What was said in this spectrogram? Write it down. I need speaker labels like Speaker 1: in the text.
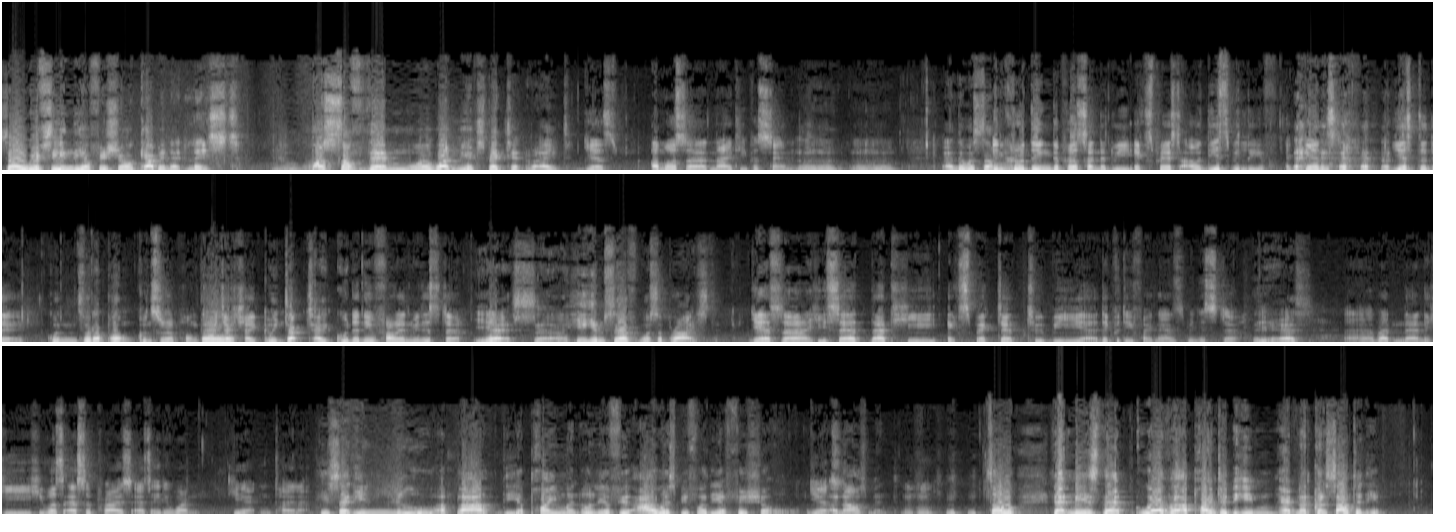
Speaker 1: So we've seen the official cabinet list. Most of them were what we expected, right?
Speaker 2: Yes, almost uh, 90%, percent
Speaker 1: And there was some
Speaker 2: including the person that we expressed our disbelief against yesterday,
Speaker 1: คุณสุรพงศ์
Speaker 2: Kun Surapong
Speaker 1: โต
Speaker 2: Tejachaikun,
Speaker 1: วิจักรชัยกุล
Speaker 2: the new foreign minister.
Speaker 1: Yes, uh, he himself was surprised.
Speaker 2: Yes, uh, he said that he expected to be uh, deputy finance minister,
Speaker 1: Yes.
Speaker 2: uh, but then he, he was as surprised as anyone here in Thailand.
Speaker 1: He said he knew about the appointment only a few hours before the official
Speaker 2: Yes.
Speaker 1: announcement. so that means that whoever appointed him had not consulted him.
